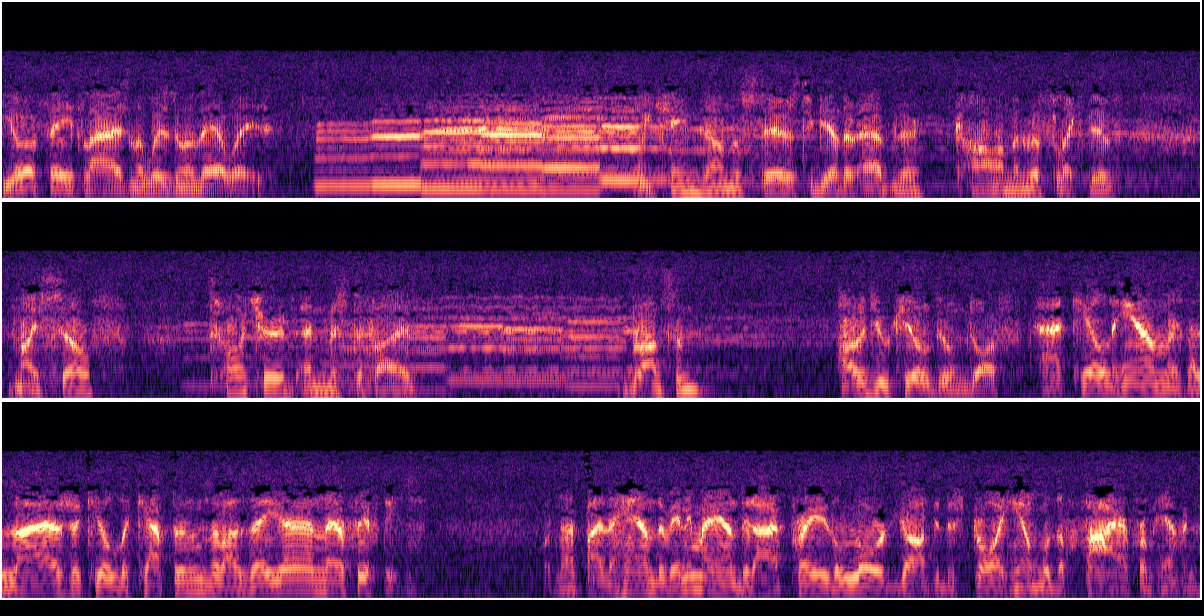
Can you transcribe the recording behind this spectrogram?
Your faith lies in the wisdom of their ways. We came down the stairs together, Abner, calm and reflective. Myself, tortured and mystified. Bronson, how did you kill Doomdorf? I killed him as Elijah killed the captains of Ahaziah in their fifties. But not by the hand of any man did I pray the Lord God to destroy him with the fire from heaven.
